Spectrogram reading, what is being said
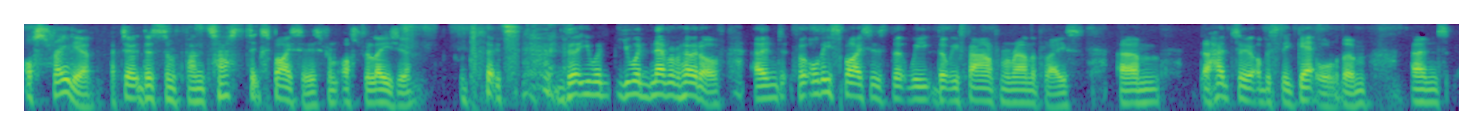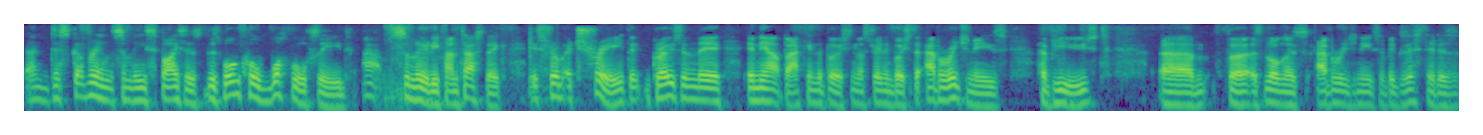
Australia. So there's some fantastic spices from Australasia that, that you would you would never have heard of. And for all these spices that we that we found from around the place, um, I had to obviously get all of them. And and discovering some of these spices, there's one called wattle seed, absolutely fantastic. It's from a tree that grows in the in the outback in the bush, in the Australian bush, that Aborigines have used um, for as long as Aborigines have existed, as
